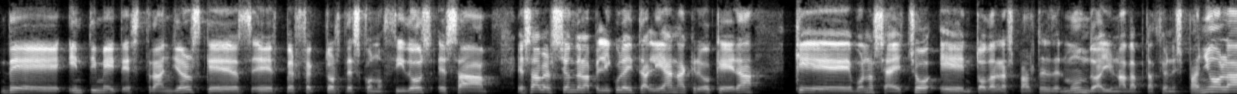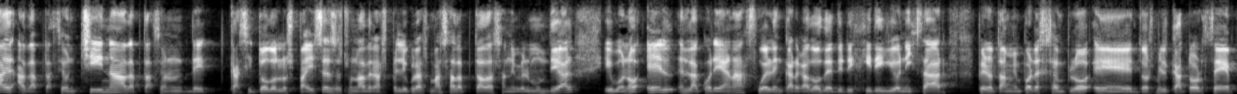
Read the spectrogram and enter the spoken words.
de Intimate Strangers, que es Perfectos Desconocidos. Esa, esa versión de la película italiana creo que era que bueno, se ha hecho en todas las partes del mundo. Hay una adaptación española, adaptación china, adaptación de casi todos los países. Es una de las películas más adaptadas a nivel mundial. Y bueno, él en la coreana fue el encargado de dirigir y guionizar, pero también, por ejemplo, en 2014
